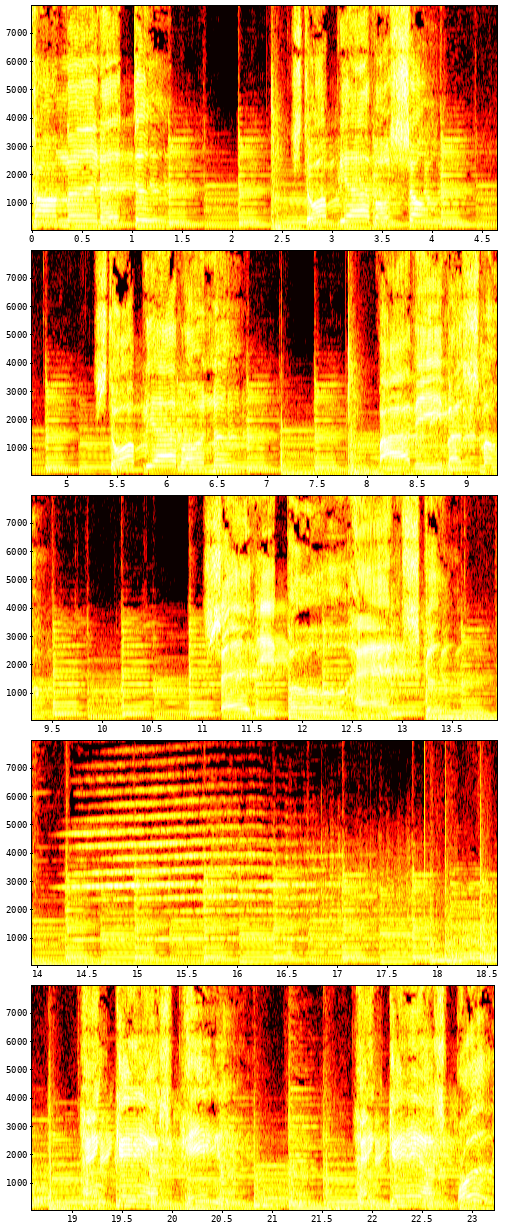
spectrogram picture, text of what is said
kongen er død. Stor bliver vores sorg, stor bliver vores nød. Bare vi var små Sad vi på hans skød. Han gav os penge Han gav os brød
